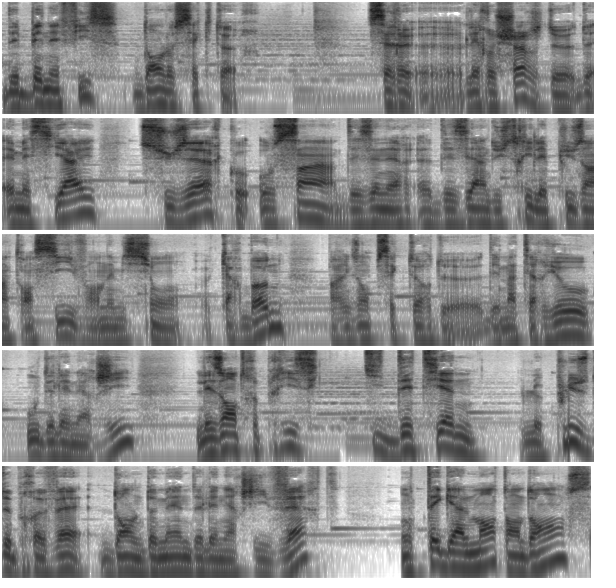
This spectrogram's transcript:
des bénéfices dans le secteur. Euh, les recherches de, MSCI suggèrent qu'au sein des, des, industries les plus intensives en émissions carbone, par exemple secteur des matériaux ou de l'énergie, les entreprises qui détiennent le plus de brevets dans le domaine de l'énergie verte ont également tendance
